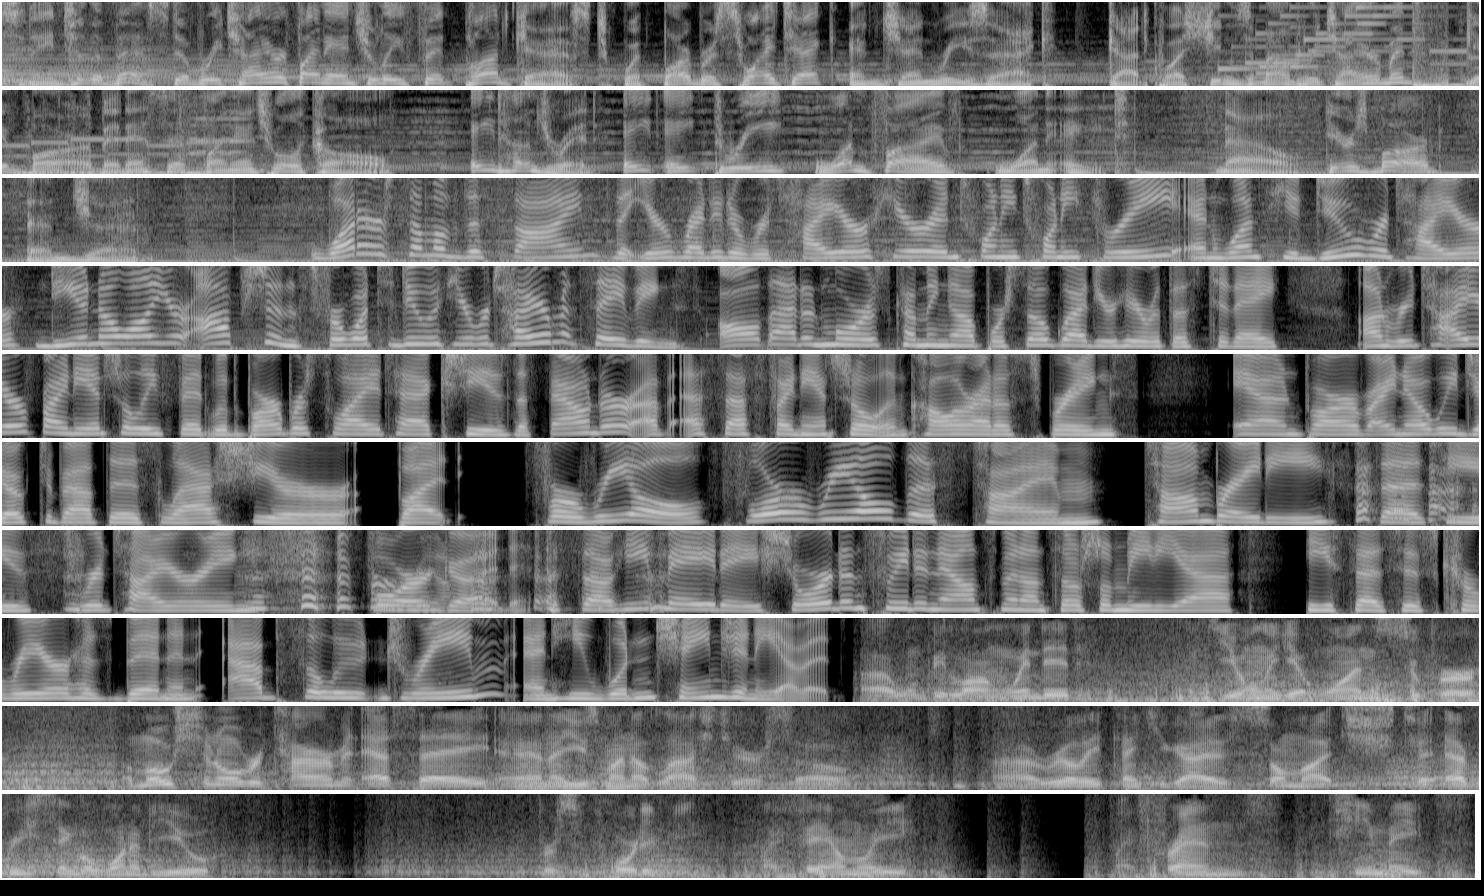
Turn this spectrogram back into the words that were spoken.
listening to the best of Retire Financially Fit podcast with Barbara Swiatek and Jen Rizak. Got questions about retirement? Give Barb and SF Financial a call. 800 883 1518. Now, here's Barb and Jen. What are some of the signs that you're ready to retire here in 2023? And once you do retire, do you know all your options for what to do with your retirement savings? All that and more is coming up. We're so glad you're here with us today on Retire Financially Fit with Barbara Swiatek. She is the founder of SF Financial in Colorado Springs. And Barb, I know we joked about this last year, but for real, for real this time, Tom Brady says he's retiring for, good. So he made a short and sweet announcement on social media. He says his career has been an absolute dream and he wouldn't change any of it. I uh, won't be long winded. You only get one super emotional retirement essay, and I used mine up last year. So, uh, really, thank you guys so much to every single one of you for supporting me, my family, my friends, my teammates,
